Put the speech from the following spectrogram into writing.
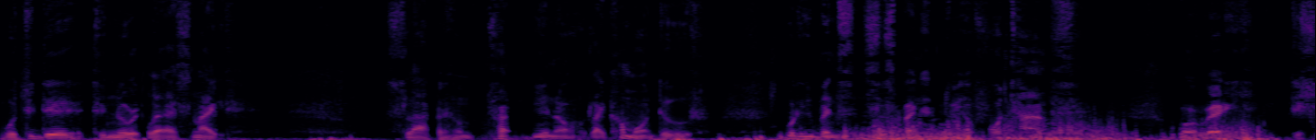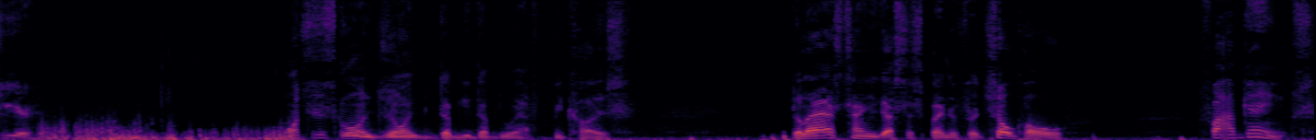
What you did to Nurk last night slapping him. You know, like, come on, dude. What have you been suspended three or four times already this year? Why don't you just go and join the WWF? Because the last time you got suspended for a chokehold, five games.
